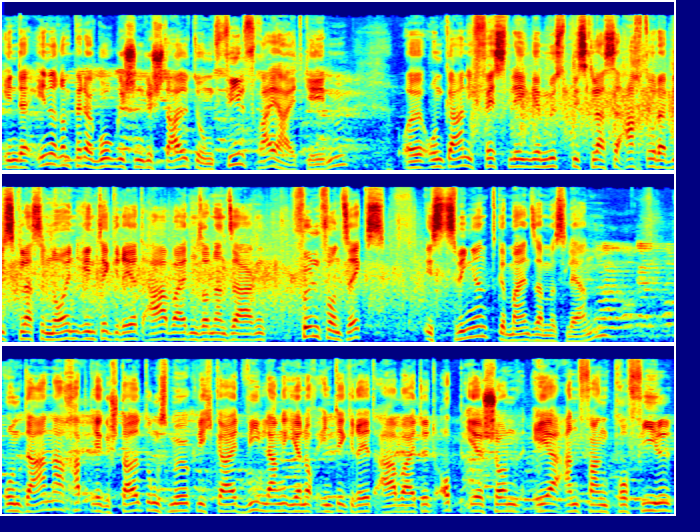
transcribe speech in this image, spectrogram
in der inneren pädagogischen Gestaltung viel Freiheit geben und gar nicht festlegen, ihr müsst bis Klasse 8 oder bis Klasse 9 integriert arbeiten, sondern sagen, 5 und 6 ist zwingend gemeinsames Lernen. und danach habt ihr Gestaltungsmöglichkeit, wie lange ihr noch integriert arbeitet, ob ihr schon eher anfangt, Profil,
